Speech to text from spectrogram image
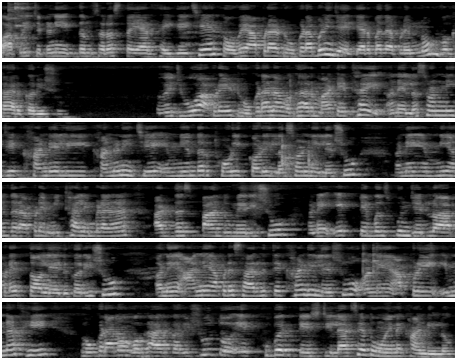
આપણી ચટણી એકદમ સરસ તૈયાર થઈ ગઈ છે. તો હવે આપણા ઢોકળા બની જાય, ત્યારબાદ આપણે એમનો વઘાર કરીશું. હવે જુઓ, આપણે ઢોકળાના વઘાર માટે થઈ અને લસણની જે ખાંડેલી ખાંડણી છે, એમની અંદર થોડી કળી લસણની લેશું અને એમની અંદર આપણે મીઠા લીમડાના આઠ દસ પાંદ ઉમેરીશું અને એક ટેબલ સ્પૂન જેટલો આપણે તલ એડ કરીશું અને આને આપણે સારી રીતે ખાંડી લેશું અને આપણે એમનાથી ઢોકળાનો વઘાર કરીશું તો એ ખૂબ જ ટેસ્ટી લાગશે, તો હું એને ખાંડી લઉં.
